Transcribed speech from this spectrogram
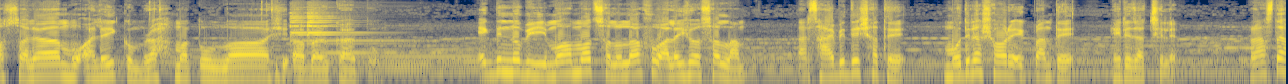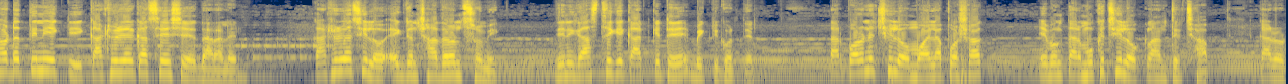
আসসালামু আলাইকুম রহমতুল্লাহ আবরকাত একদিন নবী মোহাম্মদ সাল্লাল্লাহু আলাইহি আসাল্লাম তার সাহেবীদের সাথে মদিনা শহরে এক প্রান্তে হেঁটে যাচ্ছিলেন। রাস্তায় হঠাৎ তিনি একটি কাঠুরিয়ার কাছে এসে দাঁড়ালেন। কাঠুরিয়া ছিল একজন সাধারণ শ্রমিক, যিনি গাছ থেকে কাঠ কেটে বিক্রি করতেন। তার পরনে ছিল ময়লা পোশাক এবং তার মুখে ছিল ক্লান্তির ছাপ, কারণ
